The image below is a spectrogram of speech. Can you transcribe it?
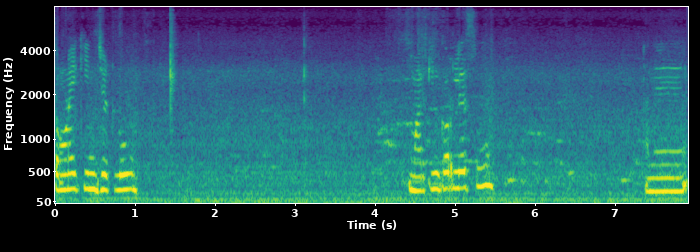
ત્રણેક ઇંચ જેટલું માર્કિંગ કરી લેશું. અને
